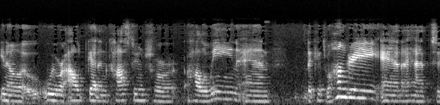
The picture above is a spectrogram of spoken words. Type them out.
you know, we were out getting costumes for Halloween and the kids were hungry and I had to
